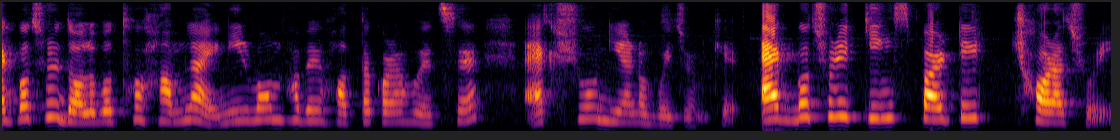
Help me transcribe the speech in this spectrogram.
এক বছরের দলবদ্ধ হামলায় নির্মমভাবে হত্যা করা হয়েছে একশো নিরানব্বই জনকে। এক বছরে কিংস পার্টির ছড়াছড়ি।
